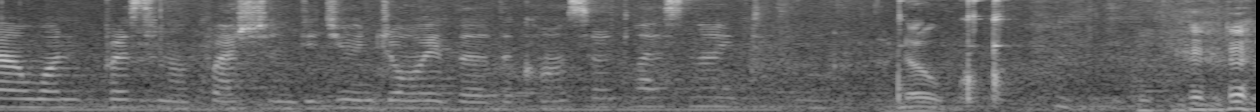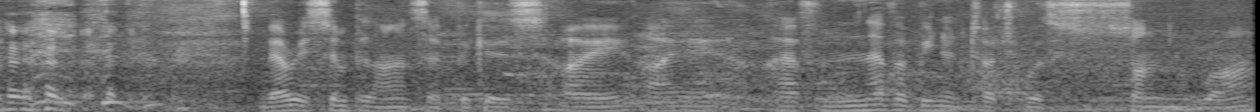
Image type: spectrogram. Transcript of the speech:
Now, one personal question: Did you enjoy the the concert last night? No. Very simple answer because I, I have never been in touch with Sun Ra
